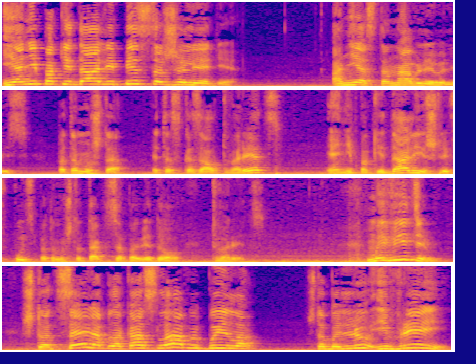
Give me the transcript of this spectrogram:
И они покидали без сожаления. Они останавливались, потому что это сказал Творец, и они покидали и шли в путь, потому что так заповедовал Творец. Мы видим, что цель облака славы была, чтобы евреи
